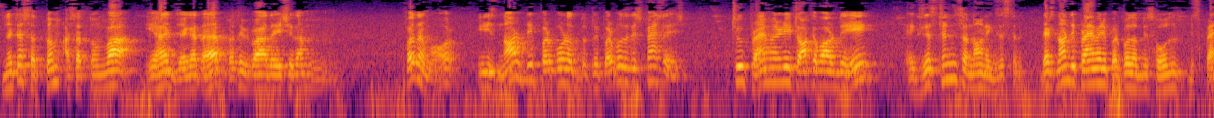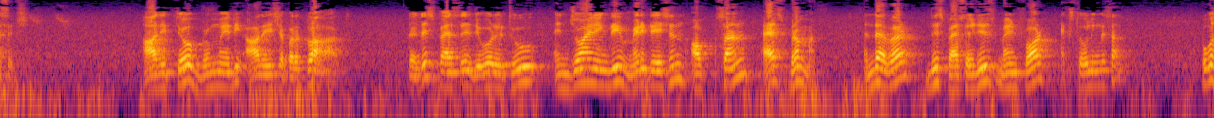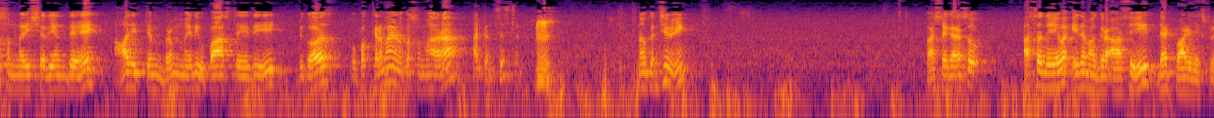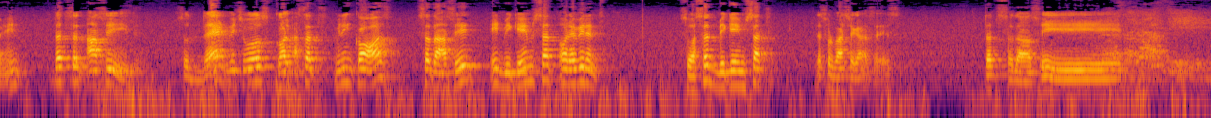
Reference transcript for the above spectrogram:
न च सत्वम असत्वम वा यह जगत प्रतिपादयितम Furthermore, it is not the purpose of the, the purpose of this passage to primarily talk about the existence or non-existence. That's not the primary purpose of this whole this passage. Adityo Brahmayati Adesha Paratvat. That this passage devoted to enjoining the meditation of sun as Brahma. And therefore, this passage is meant for extolling the sun. Upasammarishyaryante Adityam Brahma iti because Upakrama and Upasamhara are consistent. Now continuing, Bhashyakara, so Asadeva idamagra asid, that part is explained. Tatsat asid. So that which was called asat, meaning cause, sat asid, it became sat or evident. So asat became sat. That's what Bhashyakara says. Tat sadasid.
